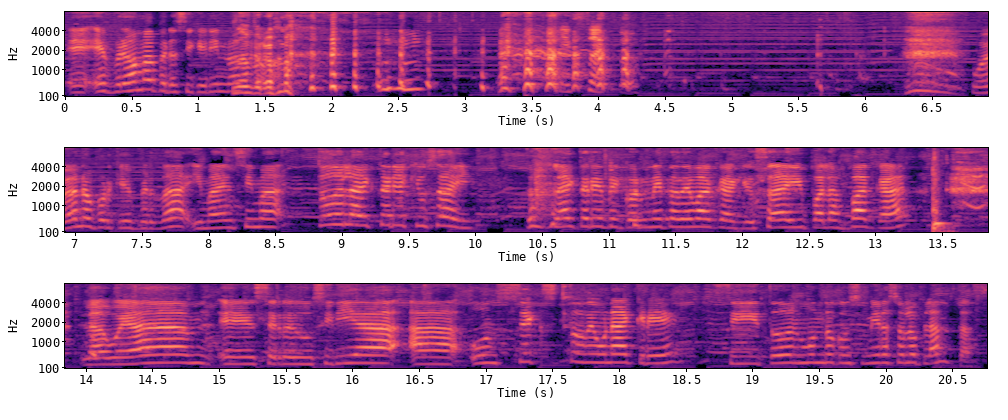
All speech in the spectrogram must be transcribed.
eh, es broma, pero si queréis no, No, es broma. broma. Exacto. Bueno, porque es verdad. Y más encima, todas las hectáreas que usáis, todas las hectáreas de corneta de vaca que usáis para las vacas, la weá eh, se reduciría a un sexto de un acre si todo el mundo consumiera solo plantas.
